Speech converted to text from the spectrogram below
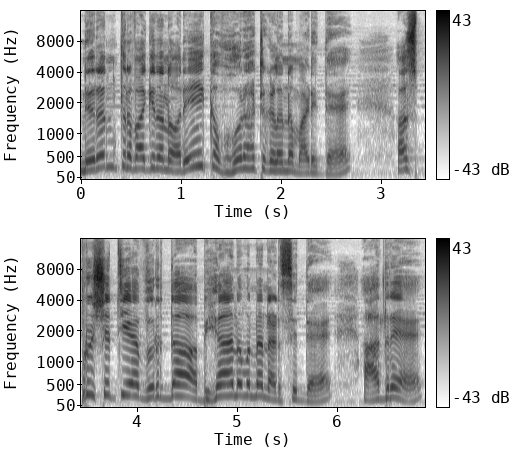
ನಿರಂತರವಾಗಿ ನಾನು ಅನೇಕ ಹೋರಾಟಗಳನ್ನು ಮಾಡಿದ್ದೆ. ಅಸ್ಪೃಶ್ಯತೆಯ ವಿರುದ್ಧ ಅಭಿಯಾನವನ್ನು ನಡೆಸಿದ್ದೆ. ಆದರೆ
